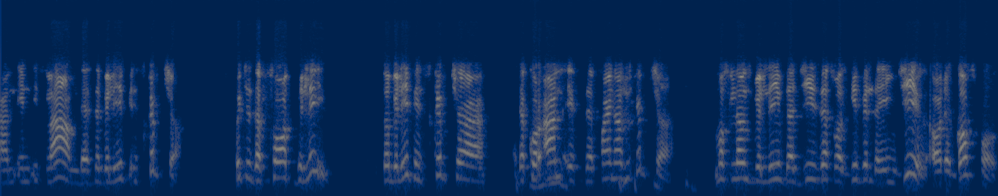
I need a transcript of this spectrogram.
And in Islam, there's a belief in scripture, which is the fourth belief. So, belief in scripture, the Quran is the final scripture. Muslims believe that Jesus was given the Injil or the Gospel,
